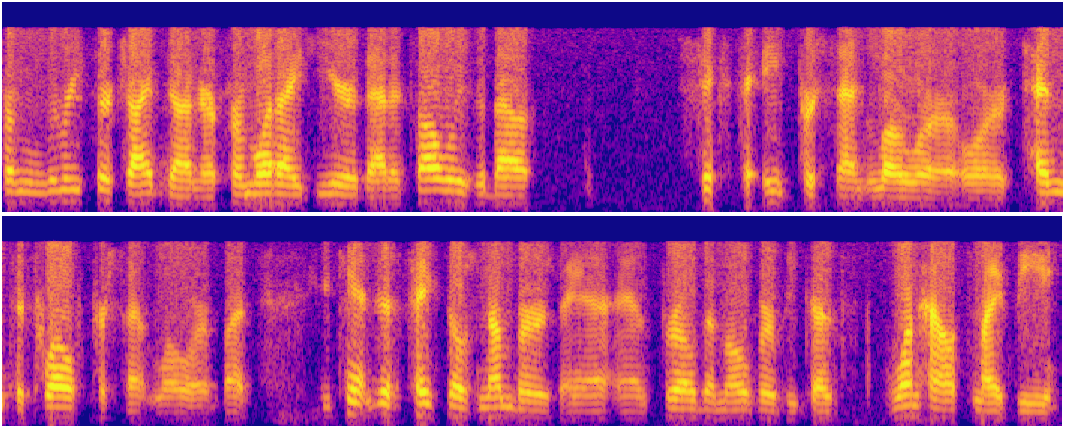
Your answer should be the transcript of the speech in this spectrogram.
from the research I've done or from what I hear that it's always about six to eight percent lower or ten to twelve percent lower, but you can't just take those numbers and, and throw them over because one house might be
